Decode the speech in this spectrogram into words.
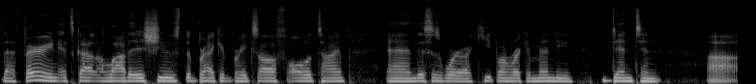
that fairing, it's got a lot of issues. The bracket breaks off all the time, and this is where I keep on recommending Denton uh,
